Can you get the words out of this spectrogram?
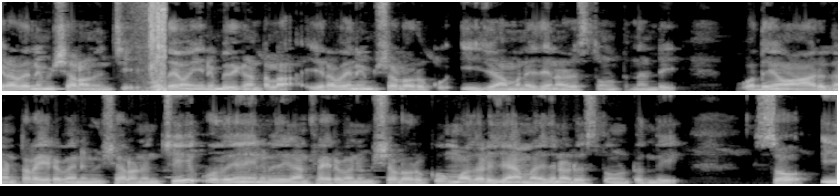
ఇరవై నిమిషాల నుంచి ఉదయం ఎనిమిది గంటల ఇరవై నిమిషాల వరకు ఈ జామ్ అనేది నడుస్తూ ఉంటుందండి. ఉదయం ఆరు గంటల ఇరవై నిమిషాల నుంచి ఉదయం ఎనిమిది గంటల ఇరవై నిమిషాల వరకు మొదటి జామ్ అనేది నడుస్తూ ఉంటుంది. సో ఈ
